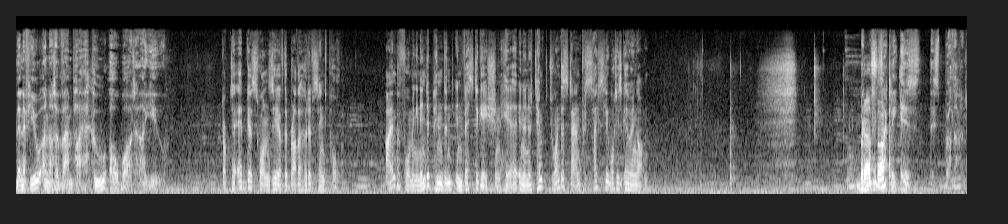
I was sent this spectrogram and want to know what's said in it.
Then if you are not a vampire, who or what are you? Dr. Edgar Swansea of the Brotherhood of St. Paul. I'm performing an independent investigation here in an attempt to understand precisely what is going on. Then What Братство. exactly is this brotherhood?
